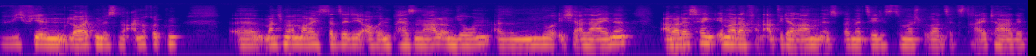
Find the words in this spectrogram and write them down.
wie vielen Leuten müssen wir anrücken? Äh, manchmal mache ich es tatsächlich auch in Personalunion, also nur ich alleine. Aber mhm. das hängt immer davon ab, wie der Rahmen ist. Bei Mercedes zum Beispiel waren es jetzt drei Tage.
